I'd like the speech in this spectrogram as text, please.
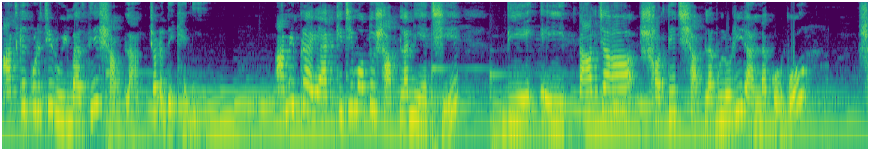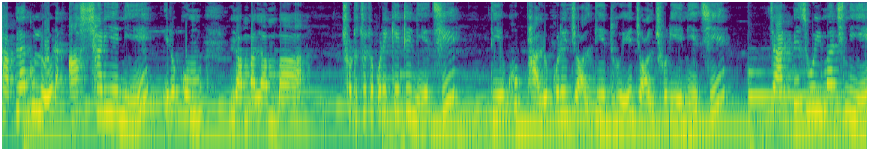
আজকে করেছি রুই মাছ দিয়ে শাপলা। চলো দেখে নিই। আমি প্রায় এক কেজি মতো শাপলা নিয়েছি। দিয়ে এই তাজা সতেজ শাপলাগুলোরই রান্না করব। শাপলাগুলোর আঁশ ছাড়িয়ে নিয়ে এরকম লম্বা লম্বা ছোট ছোট করে কেটে নিয়েছি। দিয়ে খুব ভালো করে জল দিয়ে ধুয়ে জল ছড়িয়ে নিয়েছি। চার পিস রুই মাছ নিয়ে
